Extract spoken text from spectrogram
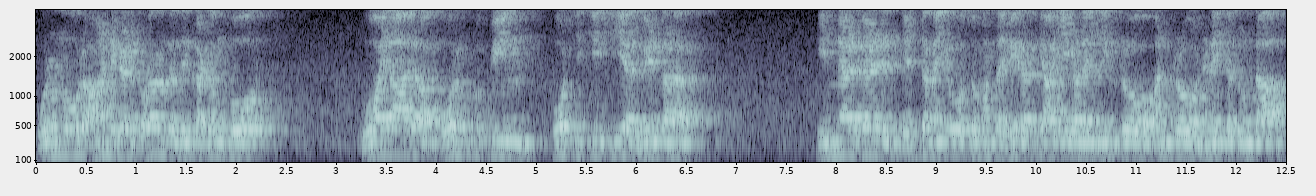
ஒரு நூறு ஆண்டுகள் தொடர்ந்தது கடும் போர். ஓயாத போருக்கு பின் போர்ச்சுகீசியர் வீழ்ந்தனர். இன்னல்கள் எத்தனையோ சுமந்த வீர தியாகிகளை இன்றோ அன்றோ நினைத்ததுண்டா?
